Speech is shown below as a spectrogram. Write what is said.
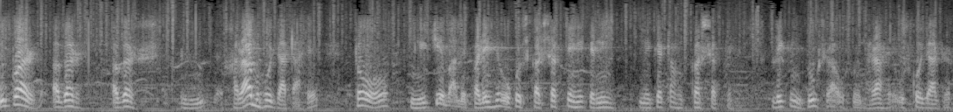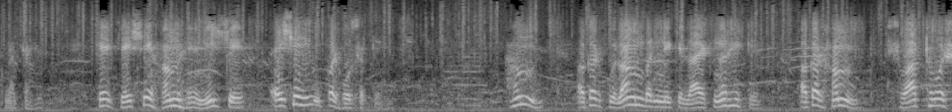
ऊपर अगर अगर खराब हो जाता है तो नीचे वाले पड़े हैं, वो कुछ कर सकते हैं कि नहीं? मैं कहता हूँ कर सकते हैं। लेकिन दूसरा उसमें भरा है, उसको याद रखना चाहिए कि जैसे हम हैं नीचे, ऐसे ही ऊपर हो सकते हैं। हम अगर गुलाम बनने के लायक न रहते, अगर हम स्वार्थवश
